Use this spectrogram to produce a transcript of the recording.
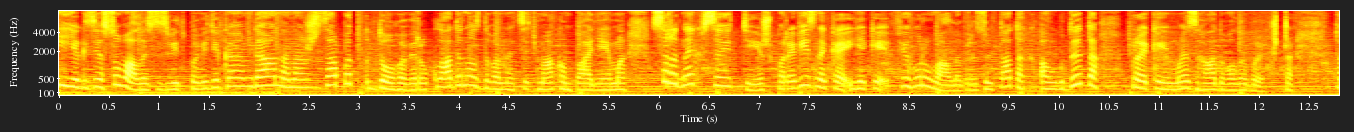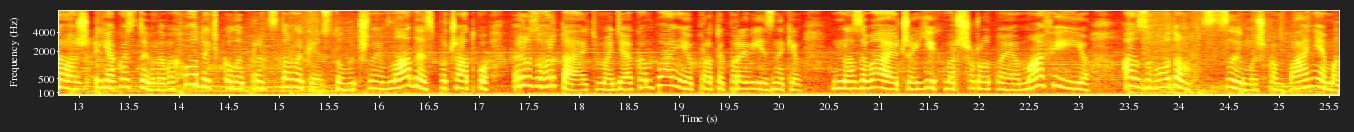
І як з'ясувалось з відповіді КМДА на наш запит, договір укладено з 12 компаніями. Серед них все ті ж перевізники, які фігурували в результатах аудита, про який ми згадували вище. Тож якось дивно виходить, коли представники столичної влади спочатку розгортають медіакампанію проти перевізників, називаючи їх маршрутною мафією, а згодом з цими ж компаніями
